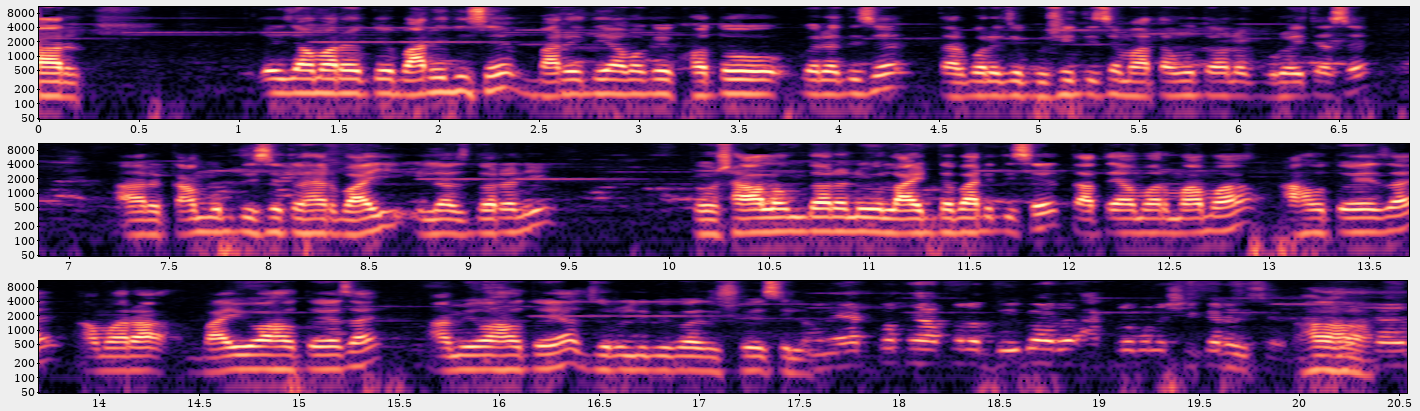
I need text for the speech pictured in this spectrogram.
আর এই যে আমার একে বাড়ি দিছে, বাড়ি দিয়ে আমাকে ক্ষত করে দিছে। তারপরে যে ঘুষি দিছে, মাথা মুথা অনেক ঘুরাইতেছে। আর কামড় দিছে তো হ্যার ভাই, ইলাজ দরানি। তো শাহ আলম দরানিও লাইট দিয়ে বাড়ি দিছে, তাতে আমার মামা আহত হয়ে যায়, আমার ভাইও আহত হয়ে যায়। আমিও আহত হয়ে জরুরি বিভাগে শুয়েছিলাম। মানে এক কথায় আপনারা দুইবার আক্রমণের শিকার হয়েছে হ্যাঁ, হ্যাঁ। এলাকায়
